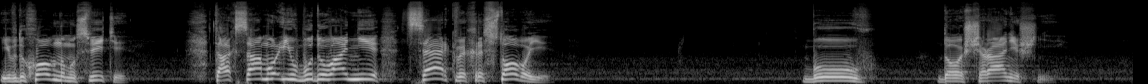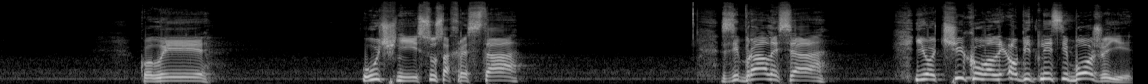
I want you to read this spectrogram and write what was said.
і в духовному світі, так само і в будуванні церкви Христової. Був дощ ранішній коли учні Ісуса Христа зібралися і очікували обітниці Божої.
